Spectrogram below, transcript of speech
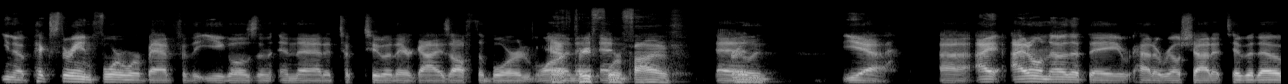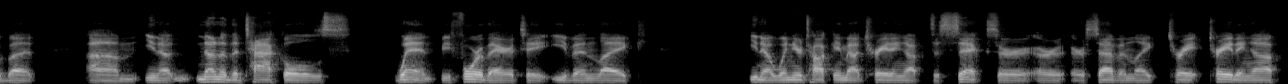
you know picks three and four were bad for the Eagles in, in that it took two of their guys off the board. One yeah, three, and, four, five. And, really? Yeah. Uh, I I don't know that they had a real shot at Thibodeaux, but um, you know, none of the tackles went before there to even like, you know, when you're talking about trading up to six or or, or seven, like trade trading up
